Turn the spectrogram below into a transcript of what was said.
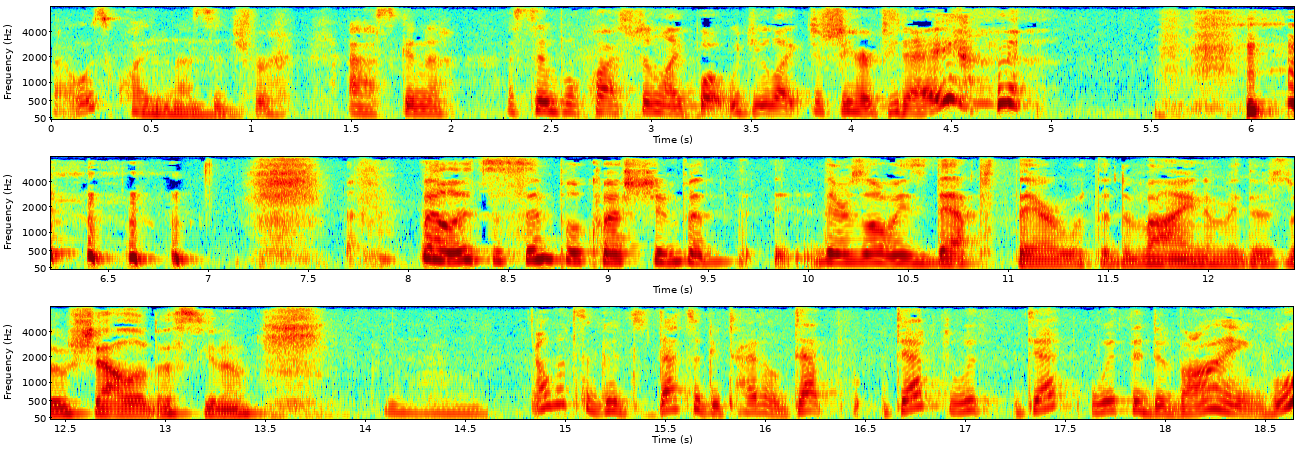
That was quite a message for asking a, a simple question like, What would you like to share today? Well, it's a simple question, but there's always depth there with the divine. I mean, there's no shallowness, you know. Mm-hmm. Oh, that's a good that's a good title. Depth depth with depth with the divine. Woo,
